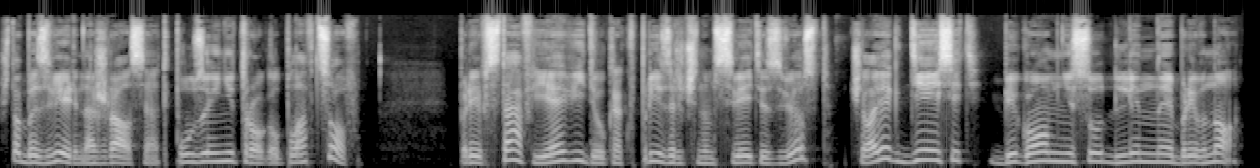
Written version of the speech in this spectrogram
чтобы зверь нажрался от пуза и не трогал пловцов. Привстав, я видел, как в призрачном свете звезд человек десять бегом несут длинное бревно.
